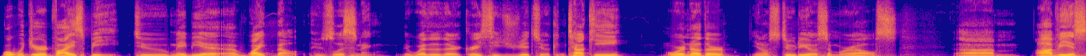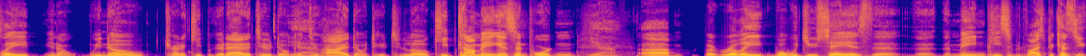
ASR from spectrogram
What would your advice be to maybe a, a white belt who's listening, whether they're at Gracie Jiu Jitsu, Kentucky, or another you know studio somewhere else? Um, obviously, you know we know try to keep a good attitude. Don't Yeah. get too high. Don't get too low. Keep coming is important. Yeah. Um, but really, what would you say is the, the the main piece of advice? Because you,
